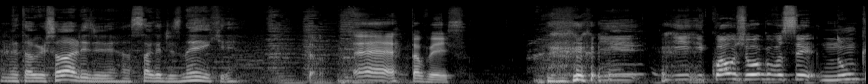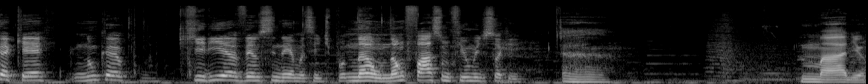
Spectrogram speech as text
Metal Gear Solid, a saga de Snake? É, talvez. E, e, e qual jogo você nunca quer, nunca queria ver no cinema, assim? Tipo, não, não faça um filme disso aqui. Ah. Mario.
